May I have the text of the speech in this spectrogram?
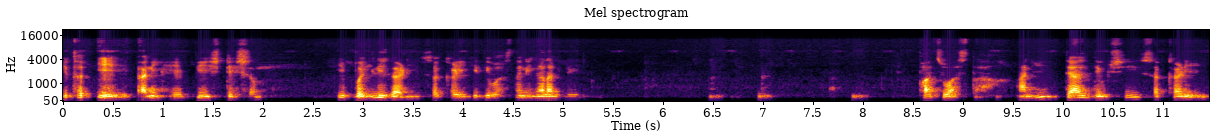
इथं ए आणि हे बी स्टेशन ही पहिली गाडी सकाळी किती वाजता निघा लागली? पाच वाजता. आणि त्याच दिवशी सकाळी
